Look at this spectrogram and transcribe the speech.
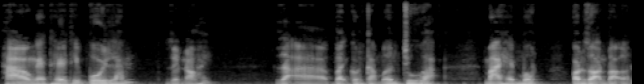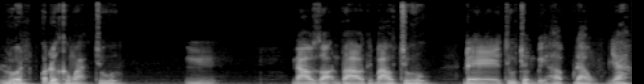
Hào nghe thế thì vui lắm rồi nói. Dạ, vậy con cảm ơn chú ạ. Mai 21 con dọn vào ở luôn, có được không ạ chú? Ừ. Nào dọn vào thì báo chú để chú chuẩn bị hợp đồng nhá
